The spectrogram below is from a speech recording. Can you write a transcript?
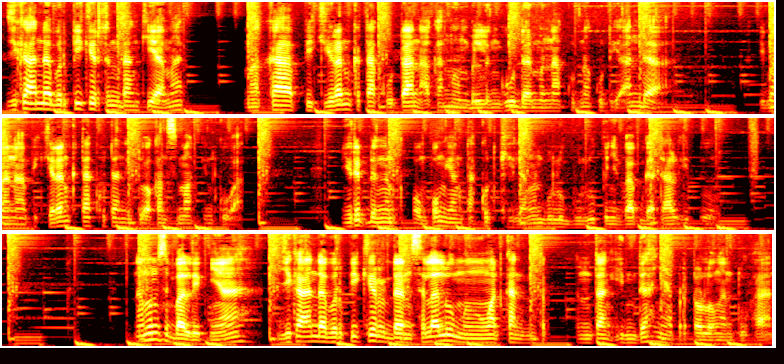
Jika Anda berpikir tentang kiamat, maka pikiran ketakutan akan membelenggu dan menakut-nakuti Anda, di mana pikiran ketakutan itu akan semakin kuat. Mirip dengan kepompong yang takut kehilangan bulu-bulu penyebab gatal itu. Namun sebaliknya, jika Anda berpikir dan selalu menguatkan tentang indahnya pertolongan Tuhan,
